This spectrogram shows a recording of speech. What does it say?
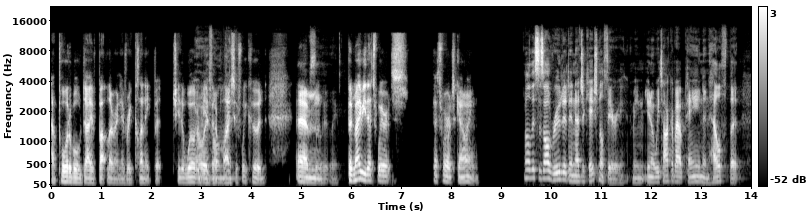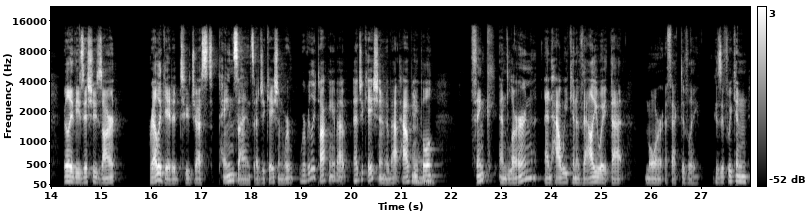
a portable Dave Butler in every clinic, but gee, the world would oh, be a better only. place if we could. Um, Absolutely. But maybe that's where it's that's where it's going. Well, this is all rooted in educational theory. I mean, you know, we talk about pain and health, but really these issues aren't relegated to just pain science education. We're we're really talking about education, about how people mm-hmm. think and learn and how we can evaluate that more effectively. Because if we can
